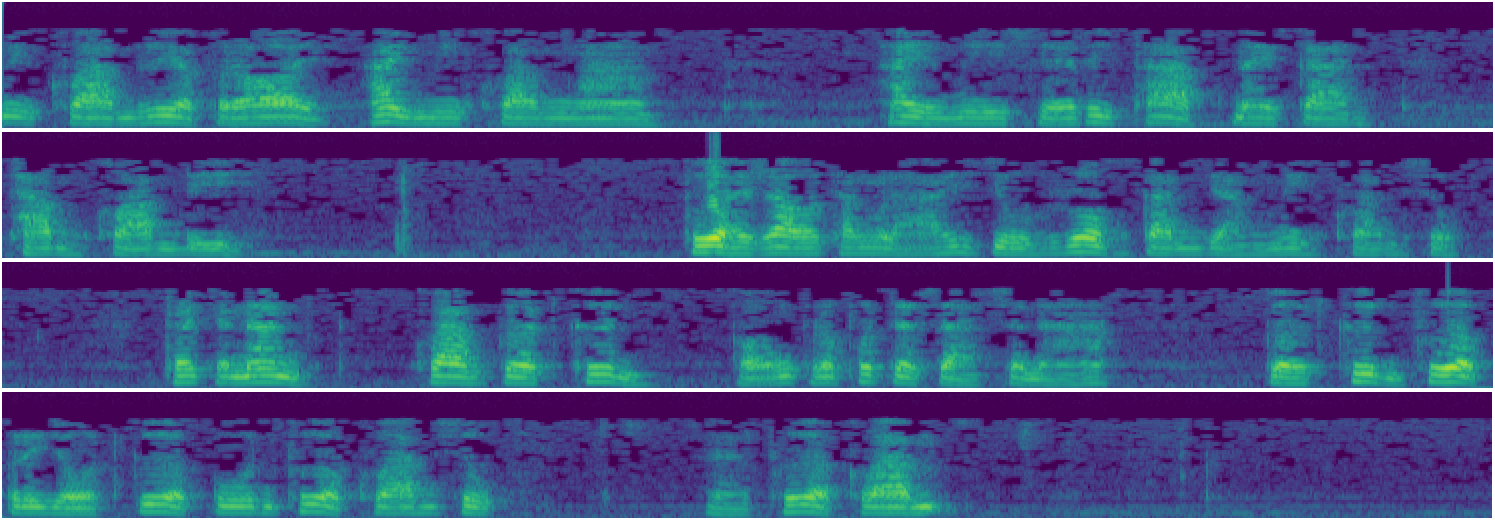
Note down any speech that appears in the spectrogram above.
มีความเรียบร้อย ให้มีความงาม ให้มีเสรีภาพในการทำความดี เพื่อให้เราทั้งหลายอยู่ร่วมกันอย่างมีความสุข เพราะฉะนั้นความเกิดขึ้นของพระพุทธศาสนาเกิดขึ้นเพื่อประโยชน์เกื้อกูลเพื่อความสุขเพื่อความ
